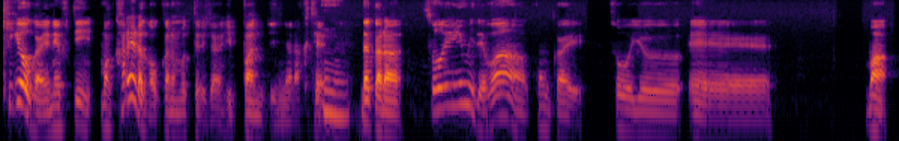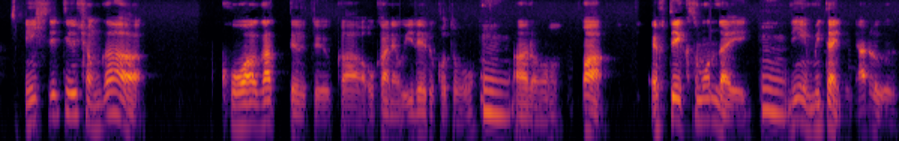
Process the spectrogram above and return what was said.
企業が NFT、まあ、彼らがお金持ってるじゃん、一般人じゃなくて。うん。だから、そういう意味では、今回、そういう、えーまあ、インスティテューションが怖がってるというか、お金を入れることを、うん。あの、まあ、FTX 問題うん。にみたいになる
